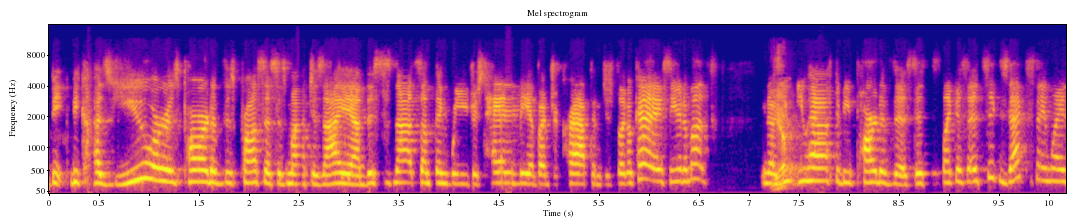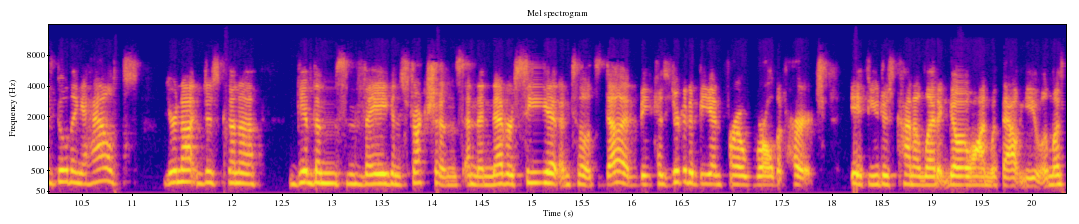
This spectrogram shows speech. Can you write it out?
be, because you are as part of this process as much as I am. This is not something where you just hand me a bunch of crap and just be like, okay, see you in a month. You know, Yep. you, you have to be part of this. It's like I said, it's the exact same way as building a house. You're not just gonna give them some vague instructions and then never see it until it's done because you're gonna be in for a world of hurt if you just kind of let it go on without you, unless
